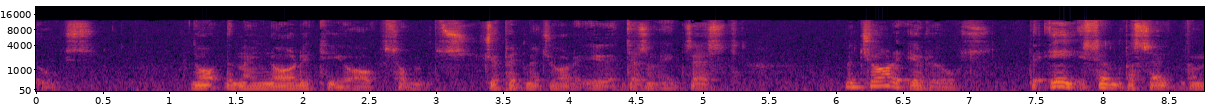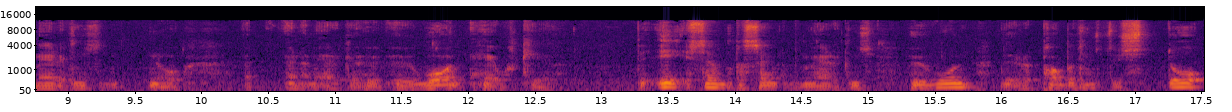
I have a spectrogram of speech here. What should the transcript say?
rules. Not the minority of some stupid majority that doesn't exist. Majority rules. The 87% of Americans, you know, in America who, who want health care, the 87% of Americans who want the Republicans to stop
